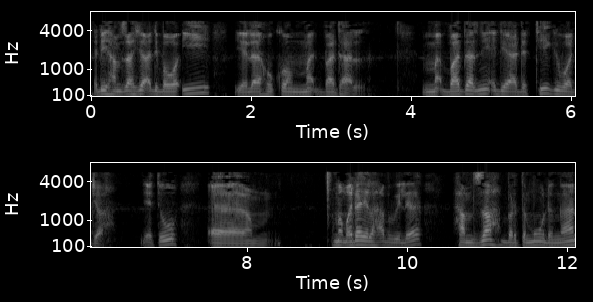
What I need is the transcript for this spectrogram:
Jadi hamzah ya di bawah i ialah hukum mad badal. Mad badal ni dia ada tiga wajah. Iaitu um, mad badal ialah apabila hamzah bertemu dengan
